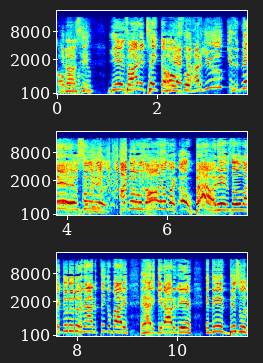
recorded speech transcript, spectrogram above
Oh, You know what I'm saying? you? Yeah, so I didn't take the whole Yeah, foot. how do you get Man, it was soon as it was, I knew it was on. It was like, oh, bow, and then so it was like, do do do, and I had to think about it, and I had to get out of there. And then this was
